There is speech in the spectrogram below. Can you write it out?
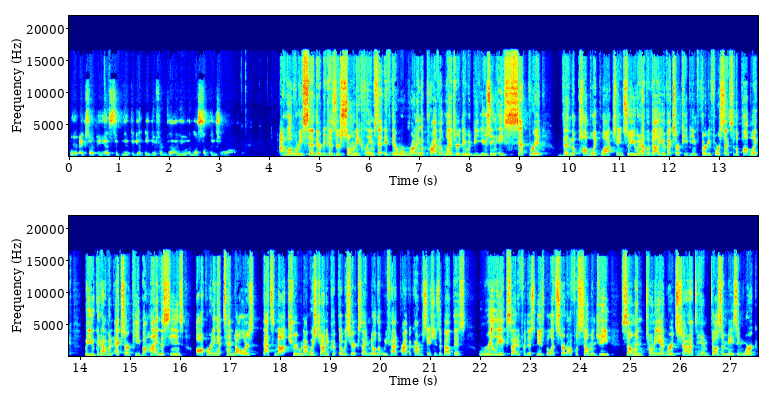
where XRP has significantly different value unless something's wrong. I love what he said there because there's so many claims that if they were running a private ledger, they would be using a separate than the public blockchain. So you would have the value of XRP being 34 cents to the public, but you could have an XRP behind the scenes operating at $10. That's not true. And I wish Johnny Crypto was here because I know that we've had private conversations about this. Really excited for this news. But let's start off with Selman G. Selman, Tony Edwards, shout out to him, does amazing work.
